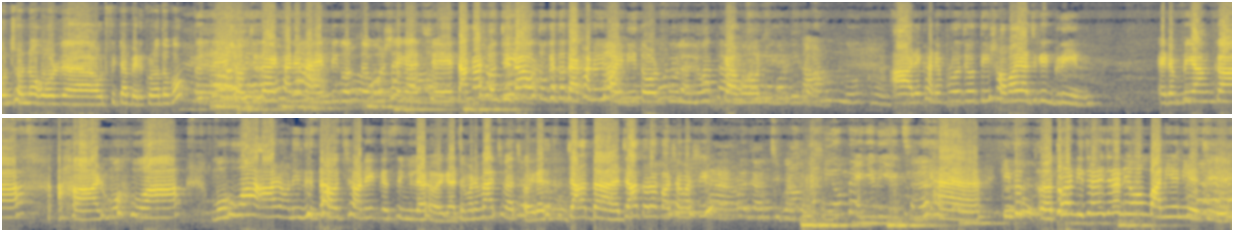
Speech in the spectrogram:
ওর জন্য ওর আউটফিটটা বের করে দেবো। সঞ্জিতা এখানে মেহেন্দি করতে বসে গেছে। টাকা সঞ্জিতাও তোকে তো দেখানোই হয়নি তোর ফুল লুক কেমন। আর এখানে প্রজ্যোতি সবাই আজকে গ্রিন এটা প্রিয়াঙ্কা আর মহুয়া। মহুয়া আর অনিন্দিতা হচ্ছে অনেক সিমিলার হয়ে গেছে মানে ম্যাচ ম্যাচ হয়ে গেছে। যা দা- যা তোরা পাশাপাশি। নিয়ম ভেঙে দিয়েছে। হ্যাঁ কিন্তু তোরা নিজেরা নিজেরা নিয়ম বানিয়ে নিয়েছিস।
